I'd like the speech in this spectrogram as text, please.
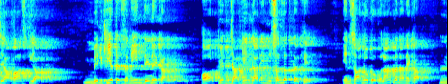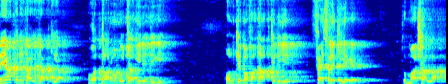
سے آغاز کیا، ملکیت زمین دینے کا، اور پھر جاگیرداری مسلط کر کے انسانوں کو غلام بنانے کا نیا طریقہ ایجاد کیا۔ غداروں کو جاگیریں دی گئی ان کے مفادات کے لیے فیصلے کیے گئے۔ تو ماشاء اللہ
